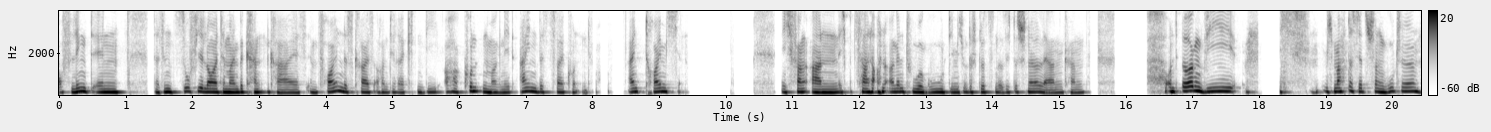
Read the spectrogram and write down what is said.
auf LinkedIn, da sind so viele Leute in meinem Bekanntenkreis, im Freundeskreis, auch im direkten, die, oh, Kundenmagnet, ein bis zwei Kunden. Ein Träumchen. Ich fange an, ich bezahle auch eine Agentur gut, die mich unterstützen, dass ich das schneller lernen kann. Und irgendwie, ich, ich mache das jetzt schon gute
